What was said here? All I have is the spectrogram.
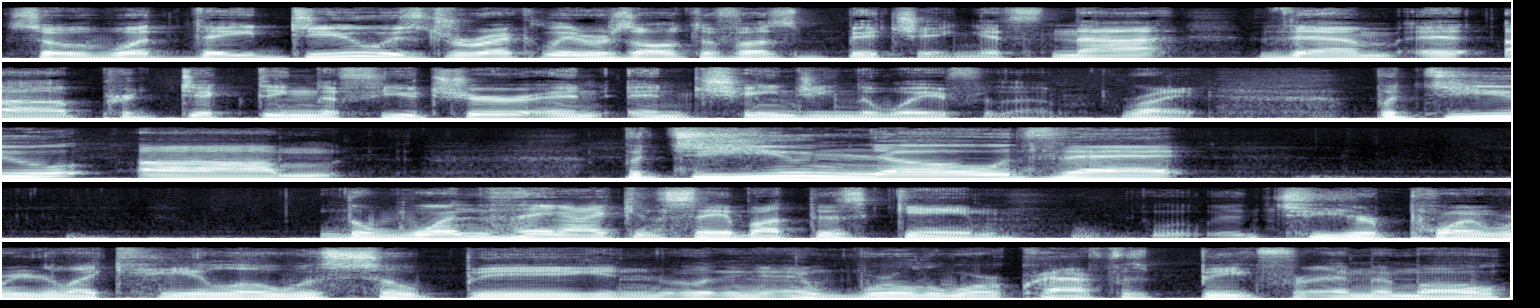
So what they do is directly a result of us bitching. It's not them uh, predicting the future and, and changing the way for them. Right. But do you um but do you know that the one thing I can say about this game, to your point where you're like Halo was so big and, and World of Warcraft was big for MMO,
